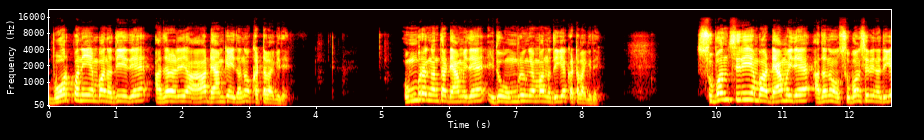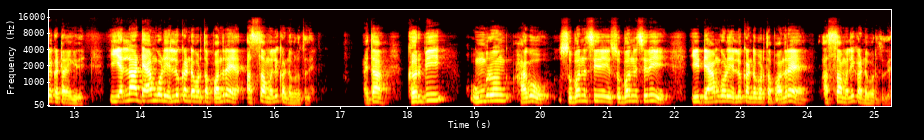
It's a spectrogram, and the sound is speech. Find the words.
ಬೋರ್ಪನಿ ಎಂಬ ನದಿ ಇದೆ. ಅದರಲ್ಲಿ ಆ ಡ್ಯಾಮ್ಗೆ ಇದನ್ನು ಕಟ್ಟಲಾಗಿದೆ. ಉಮ್ರಂಗ್ ಅಂತ ಡ್ಯಾಮ್ ಇದೆ. ಇದು ಉಮ್ರಂಗ್ ಎಂಬ ನದಿಗೆ ಕಟ್ಟಲಾಗಿದೆ. ಸುಬನ್ಸಿರಿ ಎಂಬ ಡ್ಯಾಮ್ ಇದೆ. ಅದನ್ನು ಸುಬನ್ಸಿರಿ ನದಿಗೆ ಕಟ್ಟಲಾಗಿದೆ. ಈ ಎಲ್ಲ ಡ್ಯಾಮ್ಗಳು ಎಲ್ಲೂ ಕಂಡು ಬರ್ತಪ್ಪ ಅಂದರೆ ಅಸ್ಸಾಮಲ್ಲಿ ಕಂಡುಬರುತ್ತದೆ. ಆಯಿತಾ? ಕರ್ಬಿ ಉಮ್ರುಂಗ್ ಹಾಗೂ ಸುಬನ್ಸಿರಿ ಸುಬನ್ಸಿರಿ ಈ ಡ್ಯಾಮ್ಗಳು ಎಲ್ಲೂ ಕಂಡು ಬರ್ತಪ್ಪ ಅಂದರೆ ಅಸ್ಸಾಮಲ್ಲಿ ಕಂಡುಬರ್ತದೆ.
